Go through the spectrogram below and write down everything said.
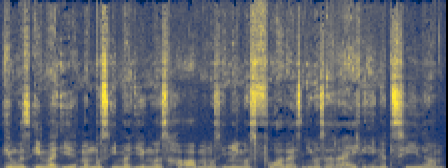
ich muss immer, man muss immer irgendwas haben, man muss immer irgendwas vorweisen, irgendwas erreichen, irgendein Ziel haben.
